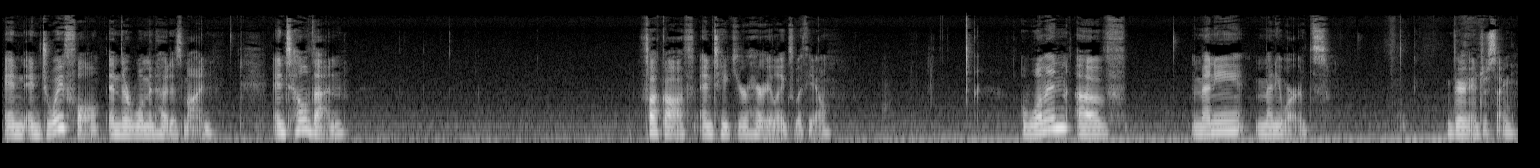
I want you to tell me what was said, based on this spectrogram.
and, and joyful in their womanhood as mine. Until then, fuck off and take your hairy legs with you. A woman of many, many words. Very interesting.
